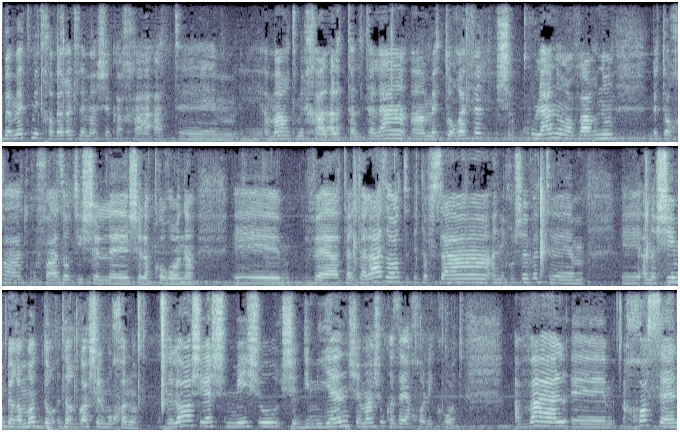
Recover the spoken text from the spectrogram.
באמת מתחברת למה שככה את אה, אה, אמרת, מיכל, על הטלטלה המטורפת שכולנו עברנו בתוך התקופה הזאת של, אה, של הקורונה. והטלטלה הזאת תפסה, אני חושבת, אנשים ברמות דרגה של מוכנות. זה לא שיש מישהו שדמיין שמשהו כזה יכול לקרות. אבל אמ, החוסן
